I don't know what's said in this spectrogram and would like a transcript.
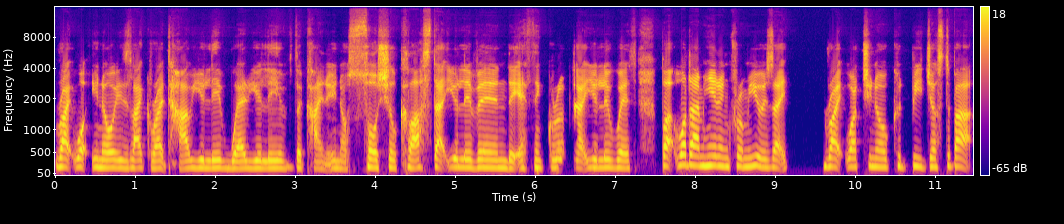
right, what you know is like, right, how you live, where you live, the kind of, you know, social class that you live in, the ethnic group that you live with. But what I'm hearing from you is that, right, what you know could be just about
